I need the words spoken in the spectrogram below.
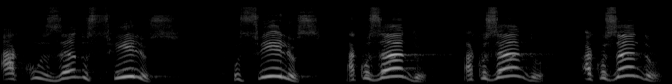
acusando os filhos os filhos, acusando, acusando, acusando.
